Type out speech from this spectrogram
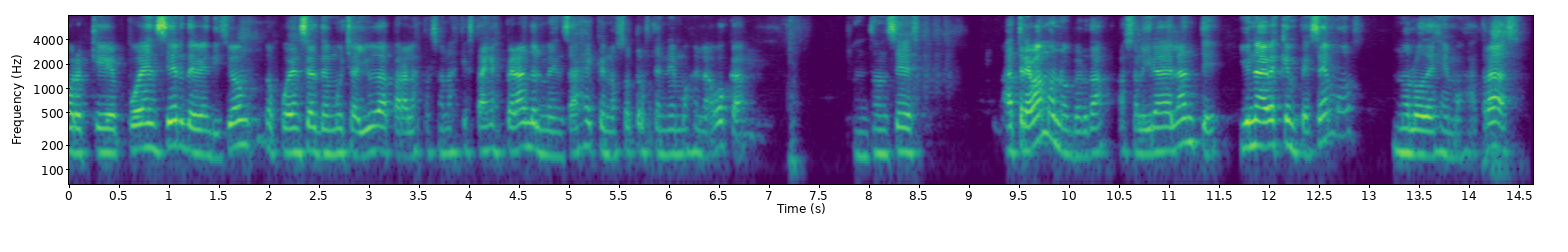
porque pueden ser de bendición o pueden ser de mucha ayuda para las personas que están esperando el mensaje que nosotros tenemos en la boca. Entonces, atrevámonos, ¿verdad?, a salir adelante. Y una vez que empecemos, no lo dejemos atrás.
